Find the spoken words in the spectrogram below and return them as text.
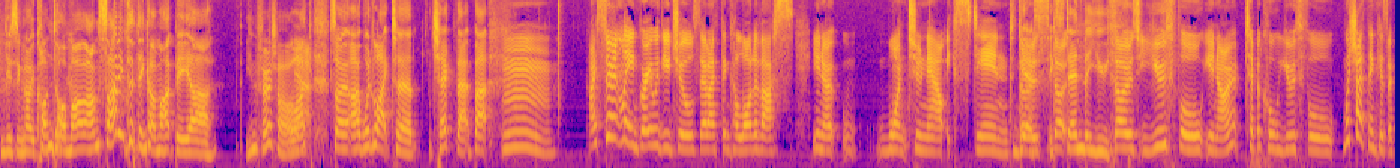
using no condom, I- I'm starting to think I might be uh, infertile. Yeah. Like, so I would like to check that, but mm. I certainly agree with you, Jules, that I think a lot of us, you know, want to now extend those tho- extend the youth. those youthful, you know, typical youthful, which I think is a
